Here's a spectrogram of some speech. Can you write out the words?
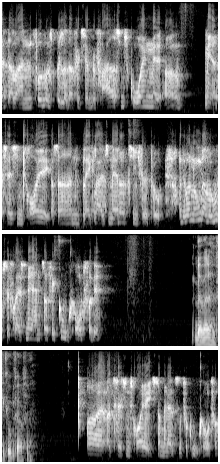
at der var en fodboldspiller, der for eksempel fejrede sin scoring med at med at tage sin trøje af, og så havde han en Black Lives Matter t-shirt på. Og det var nogen, der var utilfreds med, at han så fik gul kort for det. Hvad var det, han fik gul kort for? Og at tage sin trøje af, som man altid får gul kort for.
